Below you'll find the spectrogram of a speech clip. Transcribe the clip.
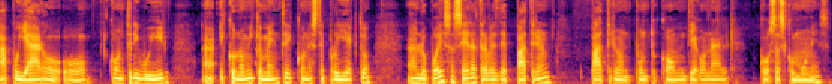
apoyar o, contribuir ah, económicamente con este proyecto, ah, lo puedes hacer a través de Patreon, patreon.com diagonal cosas comunes.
